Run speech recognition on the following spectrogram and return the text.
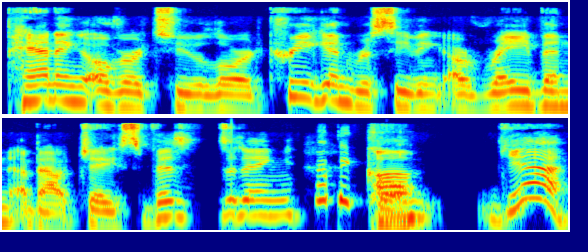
panning over to Lord Cregan receiving a raven about Jace visiting. That'd be cool. Um, yeah,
